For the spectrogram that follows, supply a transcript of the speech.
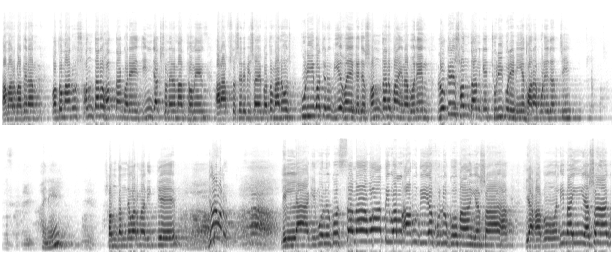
আমার বাপেরা, কত মানুষ সন্তান হত্যা করে ইনজেকশনের মাধ্যমে, আর আফসোসের বিষয়ে কত মানুষ কুড়ি বছর বিয়ে হয়ে গেছে, সন্তান পায় না বলে লোকের সন্তানকে চুরি করে নিয়ে ধরা পড়ে যাচ্ছে। হয়নি? সন্তান দেওয়ার মালিককে? জোরে বলুন। লিল্লাহি মুলকুস সামাওয়াতি ওয়াল আরদি ইয়াখলুকু মা ইয়াশা ইয়াহাবু লিমান ইয়াশাউ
